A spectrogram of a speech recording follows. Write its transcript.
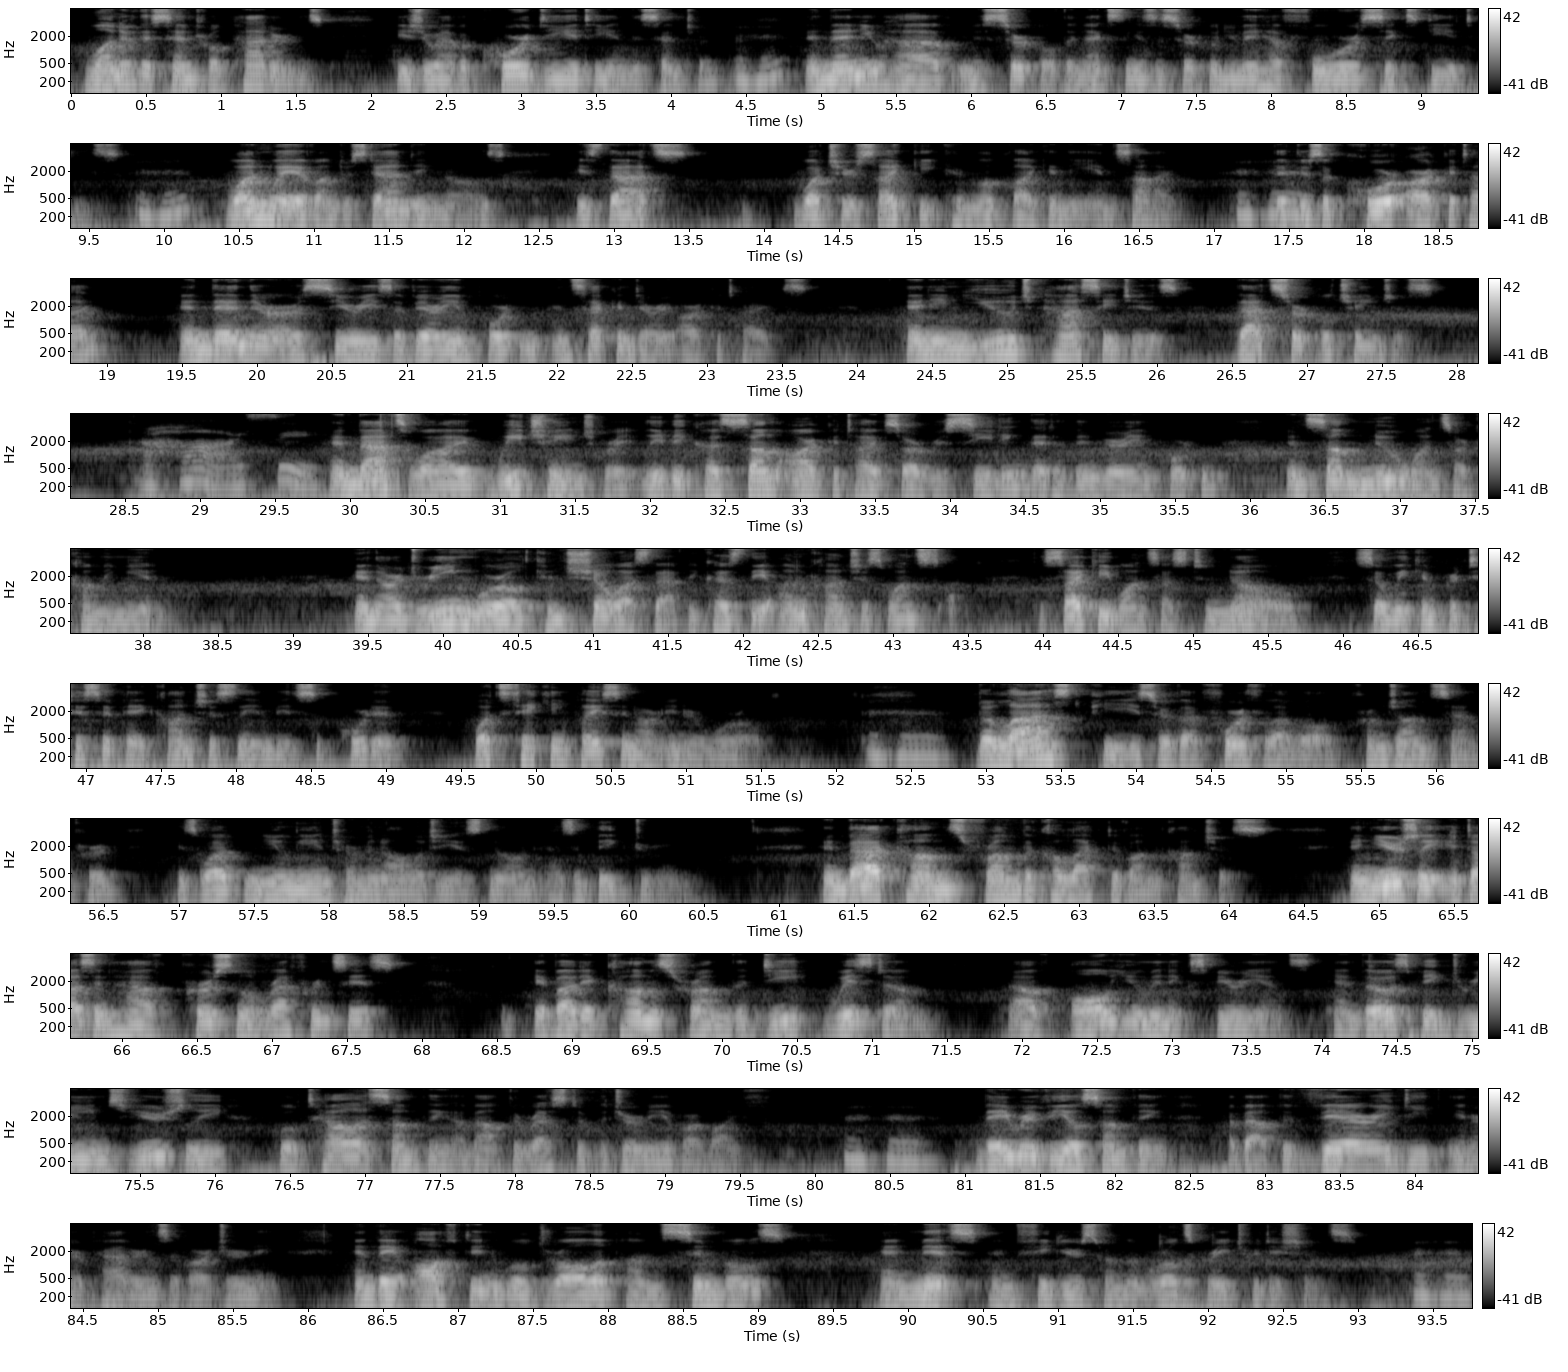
one of the central patterns is you have a core deity in the center, mm-hmm. and then you have in a circle, the next thing is a circle, and you may have four or six deities. Mm-hmm. One way of understanding those is that's what your psyche can look like in the inside. That mm-hmm. there's a core archetype, and then there are a series of very important and secondary archetypes. And in huge passages, that circle changes. Aha, I see. And that's why we change greatly because some archetypes are receding that have been very important and some new ones are coming in. And our dream world can show us that because the unconscious wants, the psyche wants us to know so we can participate consciously and be supportive what's taking place in our inner world. Mm-hmm. The last piece, or that fourth level from John Sanford, is what in Jungian terminology is known as a big dream. And that comes from the collective unconscious. And usually it doesn't have personal references, but it comes from the deep wisdom of all human experience. And those big dreams usually will tell us something about the rest of the journey of our life. Mm-hmm. They reveal something about the very deep inner patterns of our journey. And they often will draw upon symbols and myths and figures from the world's great traditions. Mm-hmm.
